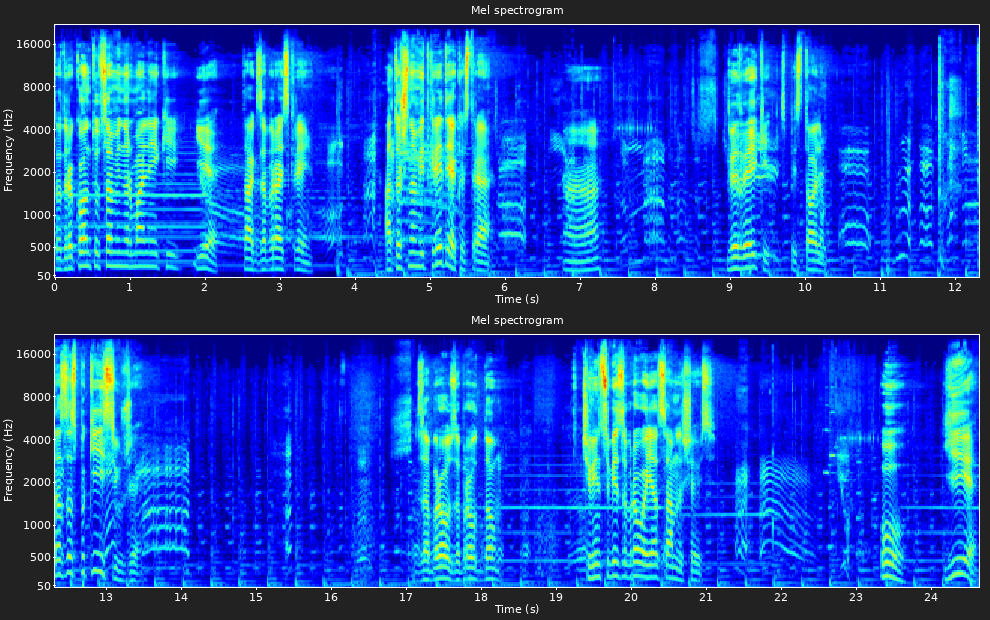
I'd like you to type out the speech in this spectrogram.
То дракон тут самий нормальний, який є. Так, забирай скриню. А то ж нам відкрити якось треба. Ага. Дві двійки з пістолем. Та заспокійся вже. Забрав, забрав дом. Чи він собі забрав, а я сам лишився. О! Є!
